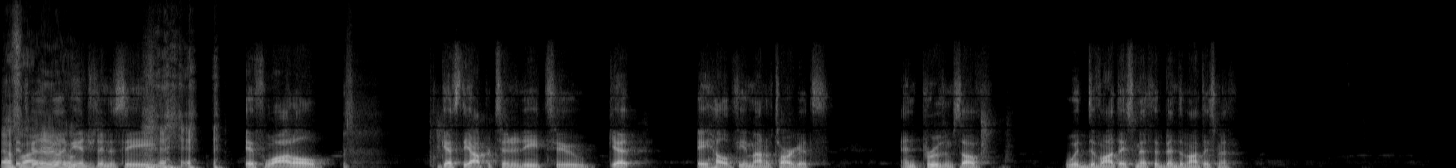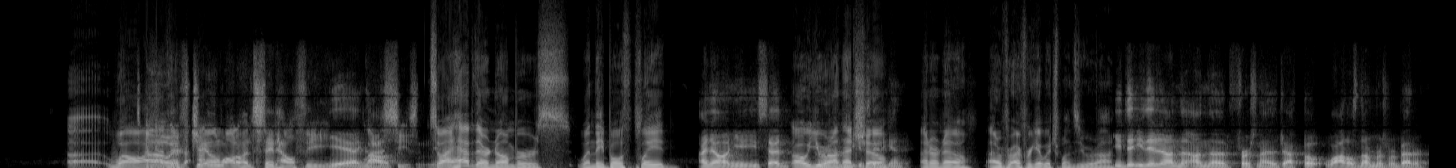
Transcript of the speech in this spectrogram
It's going to really be interesting to see if Waddle gets the opportunity to get a healthy amount of targets and prove himself. Would DeVonta Smith have been DeVonta Smith? uh, well, I Oh, if Jalen Waddle had stayed healthy Yeah, last college. season. so I have their numbers when they both played. I know, and you, you said. Oh, you were on that can say it show. again. I don't know. I, don't, I forget which ones you were on. You did you did it on the on the first night of the draft, but Waddle's numbers were better.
